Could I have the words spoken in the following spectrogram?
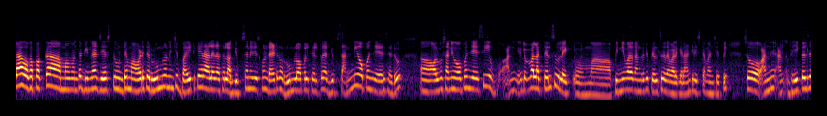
అలా ఒక పక్క మేమంతా డిన్నర్ చేస్తూ ఉంటే మా వాడైతే రూమ్లో నుంచి బయటకే రాలేదు. అసలు ఆ గిఫ్ట్స్ అన్ని తీసుకొని డైరెక్ట్గా రూమ్ లోపలికి వెళ్ళిపోయి ఆ గిఫ్ట్స్ అన్నీ ఓపెన్ చేసాడు. ఆల్మోస్ట్ అన్నీ ఓపెన్ చేసి అన్ని వాళ్ళకి తెలుసు లైక్ మా పిన్ని వాళ్ళకి అందరికీ తెలుసు కదా వాడికి ఎలాంటివి ఇష్టం అని చెప్పి. సో అన్ని వెహికల్స్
